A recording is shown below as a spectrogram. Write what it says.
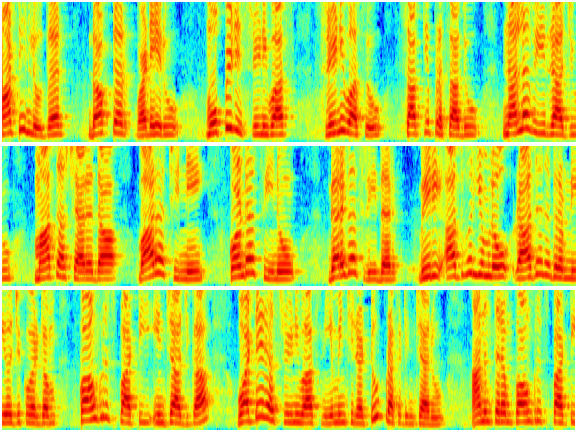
Martin Luther doctor Vaderu Moppidi Srinivas Srinivasu Satyaprasadu Nalla Veerraju Matha Sharada Varachinni Kondaseenu Konda Seenu Garaga Sridhar వీరి ఆధ్వర్యంలో రాజానగరం నియోజకవర్గం కాంగ్రెస్ పార్టీ ఇన్ఛార్జిగా వడ్డేర శ్రీనివాస్ నియమించినట్టు ప్రకటించారు. అనంతరం కాంగ్రెస్ పార్టీ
